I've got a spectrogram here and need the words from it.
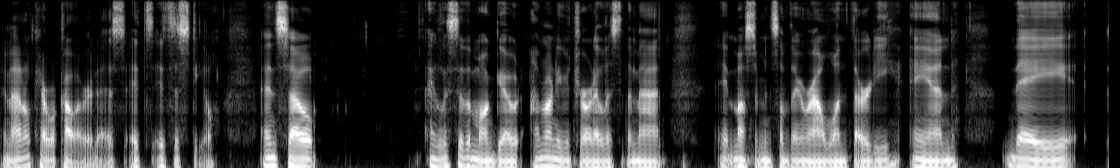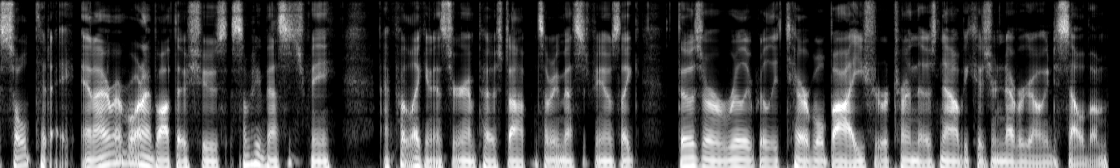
And I don't care what color it is. It's it's a steal. And so I listed them on Goat. I'm not even sure what I listed them at. It must have been something around 130 and they sold today. And I remember when I bought those shoes, somebody messaged me. I put like an Instagram post up and somebody messaged me. I was like, those are a really, really terrible buy. You should return those now because you're never going to sell them.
